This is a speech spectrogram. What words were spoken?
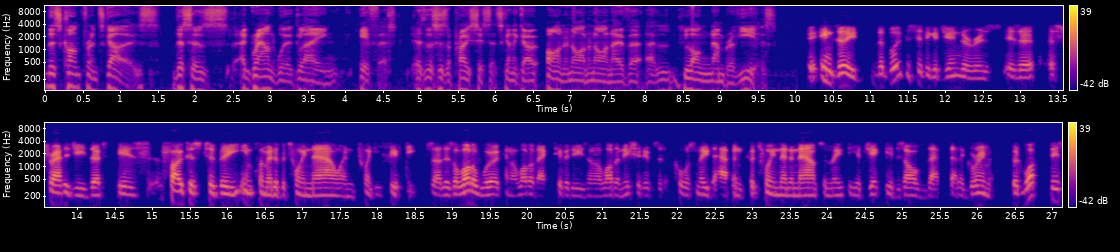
this conference goes, this is a groundwork laying effort. This is a process that's going to go on and on and on over a long number of years. Indeed, the Blue Pacific Agenda is is a, a, strategy that is focused to be implemented between now and 2050. So there's a lot of work and a lot of activities and a lot of initiatives that, of course, need to happen between then and now to meet the objectives of that that agreement. But what this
